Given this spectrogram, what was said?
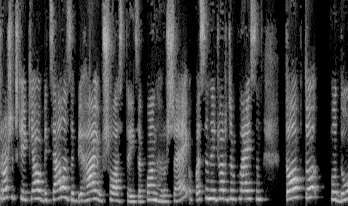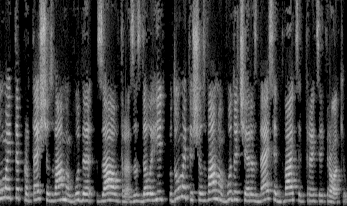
трошечки, як я обіцяла, забігаю в шостий закон грошей, описаний Джорджем Клейсом. Тобто Подумайте про те, що з вами буде завтра. Заздалегідь подумайте, що з вами буде через 10, 20, 30 років.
